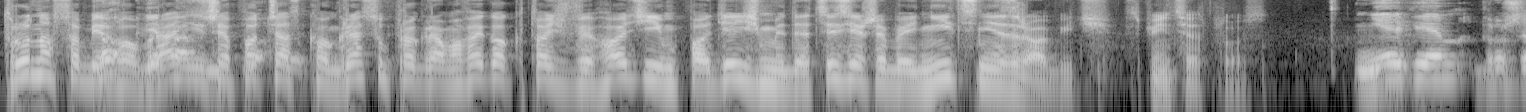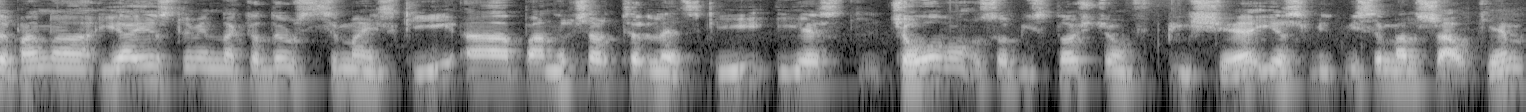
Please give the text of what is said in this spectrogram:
trudno sobie No, wyobrazić, pan, że podczas kongresu programowego ktoś wychodzi i podjęliśmy decyzję, żeby nic nie zrobić z 500. Plus. Nie wiem, proszę pana, ja jestem jednak Tadeusz Cymański, a pan Ryszard Terlecki jest czołową osobistością w PiSie, jest wicemarszałkiem,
